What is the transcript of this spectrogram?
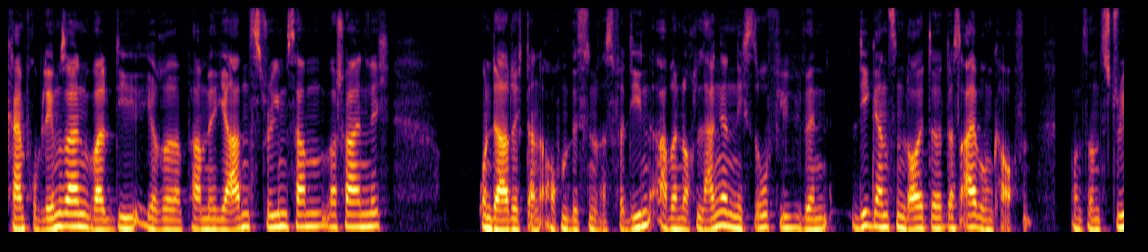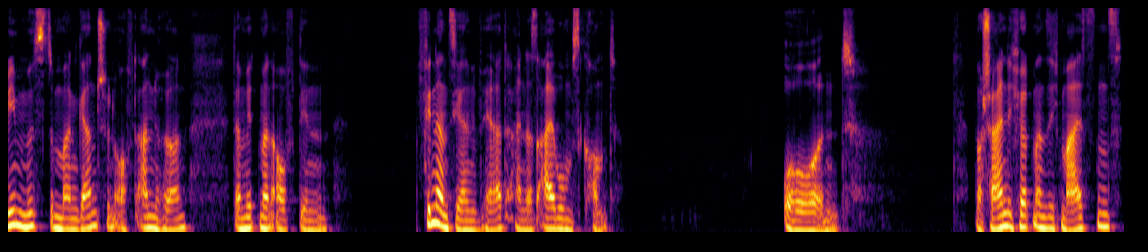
kein Problem sein, weil die ihre paar Milliarden Streams haben wahrscheinlich und dadurch dann auch ein bisschen was verdienen, aber noch lange nicht so viel, wie wenn die ganzen Leute das Album kaufen. Und so ein Stream müsste man ganz schön oft anhören, damit man auf den finanziellen Wert eines Albums kommt. Und wahrscheinlich hört man sich meistens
